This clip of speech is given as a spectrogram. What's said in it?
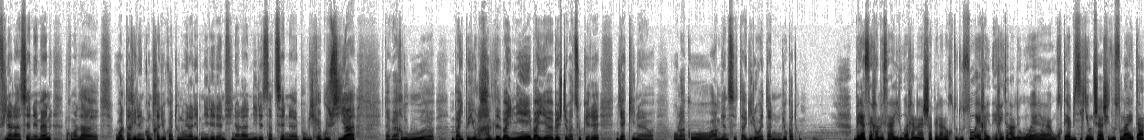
finala zen hemen, normal da ualtagiren kontra diokatu nuelarik nire finala nire zatzen publika guzia, eta behar dugu uh, bai peiola jalde, bai ni, bai uh, beste batzuk ere, diakin uh, olako ambiantz eta giroetan jokatu. Beraz, erran bezala irugarren xapela lortu duzu, erraiten aldugu, eh, urtea biziki untsa hasi duzula eta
